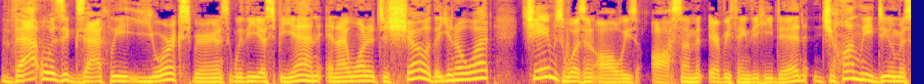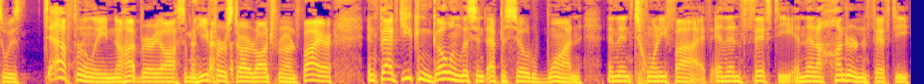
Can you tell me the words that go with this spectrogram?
that was exactly your experience with ESPN. And I wanted to show that, you know what? James wasn't always awesome at everything that he did. John Lee Dumas was definitely not very awesome when he first started Entrepreneur on Fire. In fact, you can go and listen to episode one and then 25 and then 50 and then 150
